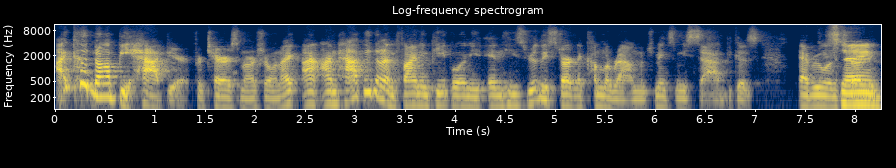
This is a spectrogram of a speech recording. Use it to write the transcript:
I could not be happier for Terrace Marshall, and I, I I'm happy that I'm finding people and he and he's really starting to come around, which makes me sad because everyone's Same. starting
